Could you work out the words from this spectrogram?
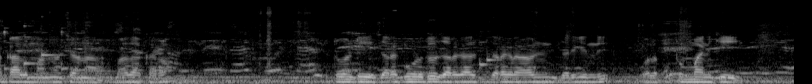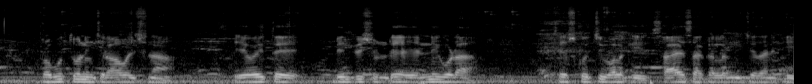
అకాల మరణం చాలా బాధాకరం. ఎటువంటి జరగకూడదు జరగాల్సి జరగరావాలని జరిగింది. వాళ్ళ కుటుంబానికి ప్రభుత్వం నుంచి రావాల్సిన ఏవైతే బెనిఫిట్స్ ఉంటే అవన్నీ కూడా చేసుకొచ్చి వాళ్ళకి సహాయ సహకారాలు అందించేదానికి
